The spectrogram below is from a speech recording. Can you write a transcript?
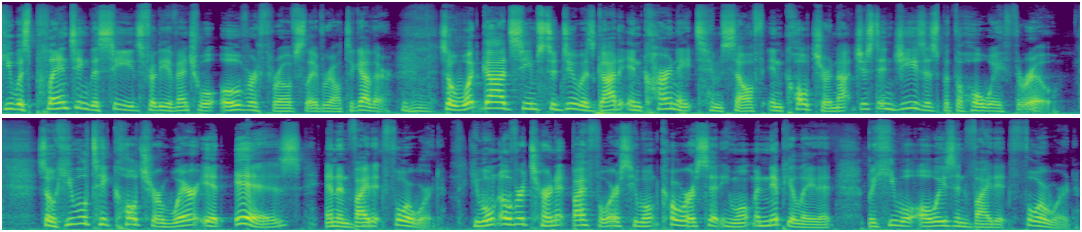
he was planting the seeds for the eventual overthrow of slavery altogether. Mm-hmm. So, what God seems to do is God incarnates himself in culture, not just in Jesus, but the whole way through. So, he will take culture where it is and invite it forward. He won't overturn it by force, he won't coerce it, he won't manipulate it, but he will always invite it forward.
